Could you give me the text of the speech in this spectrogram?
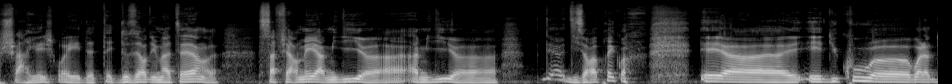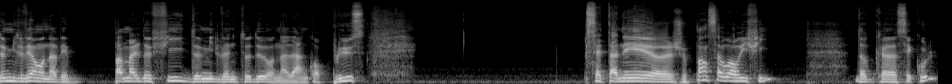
je suis arrivé, je crois, il était 2 heures du matin ça fermait à midi, à midi dix heures après, quoi. Et, euh, et du coup, euh, voilà, 2020, on avait pas mal de filles. 2022, on avait encore plus. Cette année, euh, je pense avoir huit filles. Donc c'est cool,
